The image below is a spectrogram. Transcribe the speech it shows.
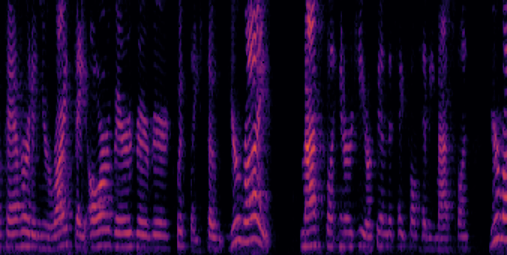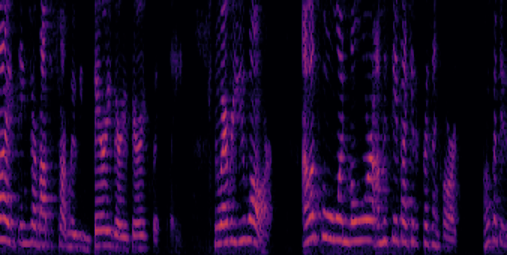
Okay, I heard, and you're right, they are very, very, very quickly. So you're right masculine energy or femme that takes on heavy masculine, you're right. Things are about to start moving very, very, very quickly. Whoever you are. I'm going to pull one more. I'm going to see if I get the prison card. I hope I do.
